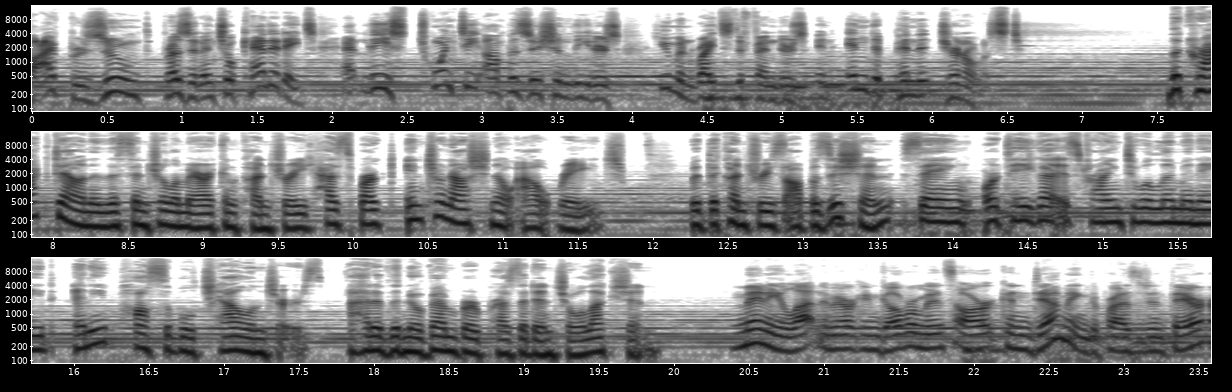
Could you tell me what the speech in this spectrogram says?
five presumed presidential candidates, at least 20 opposition leaders, human rights defenders, and independent journalists. The crackdown in the Central American country has sparked international outrage, with the country's opposition saying Ortega is trying to eliminate any possible challengers ahead of the November presidential election. Many Latin American governments are condemning the president there,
